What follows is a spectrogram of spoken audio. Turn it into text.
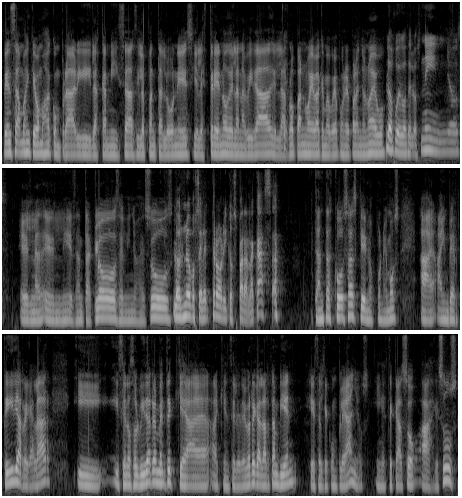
Pensamos en que vamos a comprar y las camisas y los pantalones y el estreno de la Navidad y la ropa nueva que me voy a poner para Año Nuevo. Los juegos de los niños. El, el, Santa Claus, el Niño Jesús. Los nuevos electrónicos para la casa. Tantas cosas que nos ponemos a, a invertir y a regalar y, y, se nos olvida realmente que a, a, quien se le debe regalar también es el que cumple años, y en este caso a Jesús,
